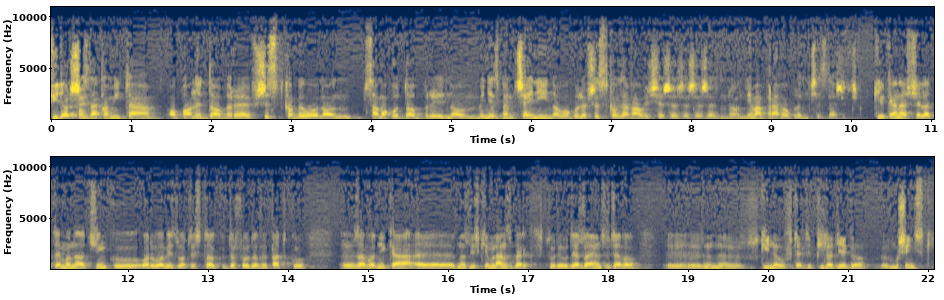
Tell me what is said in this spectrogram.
Widoczność znakomita, opony dobre, wszystko było, no, samochód dobry, no, my nie zmęczeni, no w ogóle wszystko wydawało się, że, że, że, że no, nie ma prawa w ogóle nic się zdarzyć. Kilkanaście lat temu na odcinku Orłowie Złoty Stok doszło do wypadku e, zawodnika e, nazwiskiem Landsberg, który uderzając w drzewo e, no, zginął wtedy pilot jego Muszyński.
